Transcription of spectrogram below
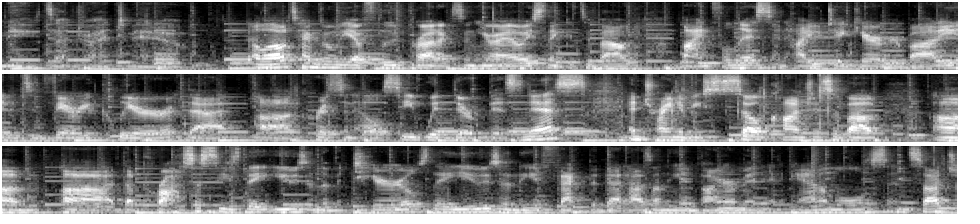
give me sun-dried tomato. A lot of times when we have food products in here, I always think it's about mindfulness and how you take care of your body. And it's very clear that uh, Chris and Elsie, with their business and trying to be so conscious about um, uh, the processes they use and the materials they use and the effect that that has on the environment and animals and such,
